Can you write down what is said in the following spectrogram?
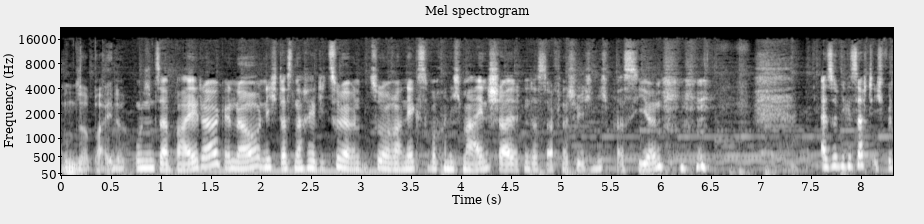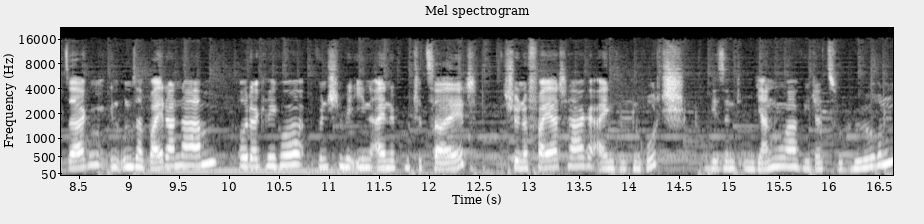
unser beider. Unser beider, genau. Nicht, dass nachher die Zuhörer nächste Woche nicht mal einschalten. Das darf natürlich nicht passieren. also wie gesagt, ich würde sagen, in unser beider Namen oder Gregor wünschen wir Ihnen eine gute Zeit, schöne Feiertage, einen guten Rutsch. Wir sind im Januar wieder zu hören.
